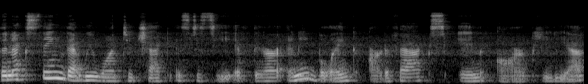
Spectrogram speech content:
The next thing that we want to check is to see if there are any blank artifacts in our PDF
